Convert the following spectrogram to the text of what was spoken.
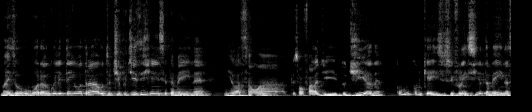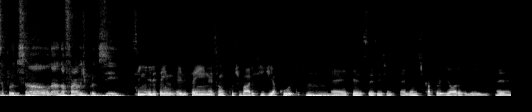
Mas o, o, morango ele tem outra, outro tipo de exigência também, né? Em relação a. O pessoal fala de, do dia, né? Como, como que é isso? Isso influencia também nessa produção, na, na forma de produzir? Sim, ele tem, ele tem, né, são cultivares de dia curto, uhum. é, que existem é, menos de 14 horas de, é,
